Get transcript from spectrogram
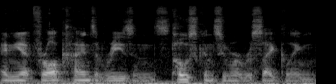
And yet, for all kinds of reasons, post consumer recycling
